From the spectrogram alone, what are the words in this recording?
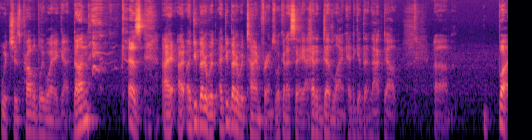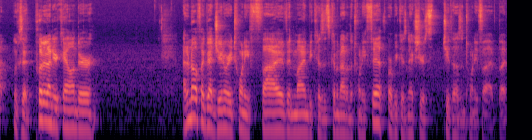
which is probably why it got done. Because I, I, I, do better with I do better with time frames. What can I say? I had a deadline, had to get that knocked out. Um, but like I said, put it on your calendar. I don't know if I've got January 25 in mind because it's coming out on the 25th or because next year's 2025. But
